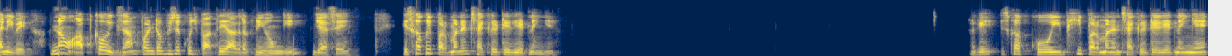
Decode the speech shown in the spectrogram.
एनी वे नाउ आपको एग्ज़ाम पॉइंट ऑफ़ व्यू से कुछ बातें याद रखनी होंगी, जैसे इसका कोई परमानेंट सेक्रेटेरिएट नहीं है। Okay okay? इसका कोई भी परमानेंट सेक्रेटेरिएट नहीं है,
